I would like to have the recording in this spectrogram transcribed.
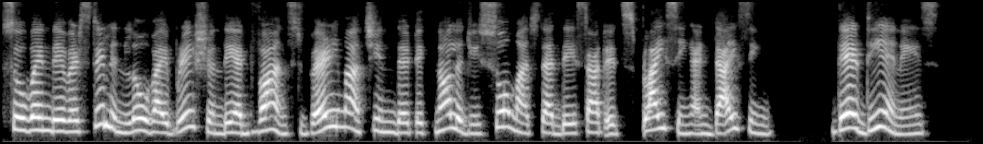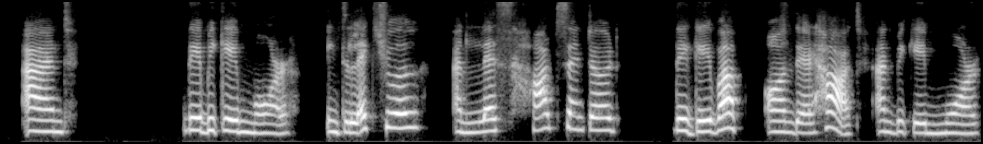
So when they were still in low vibration, they advanced very much in their technology, so much that they started splicing and dicing their DNAs and they became more intellectual and less heart centered. They gave up on their heart and became more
